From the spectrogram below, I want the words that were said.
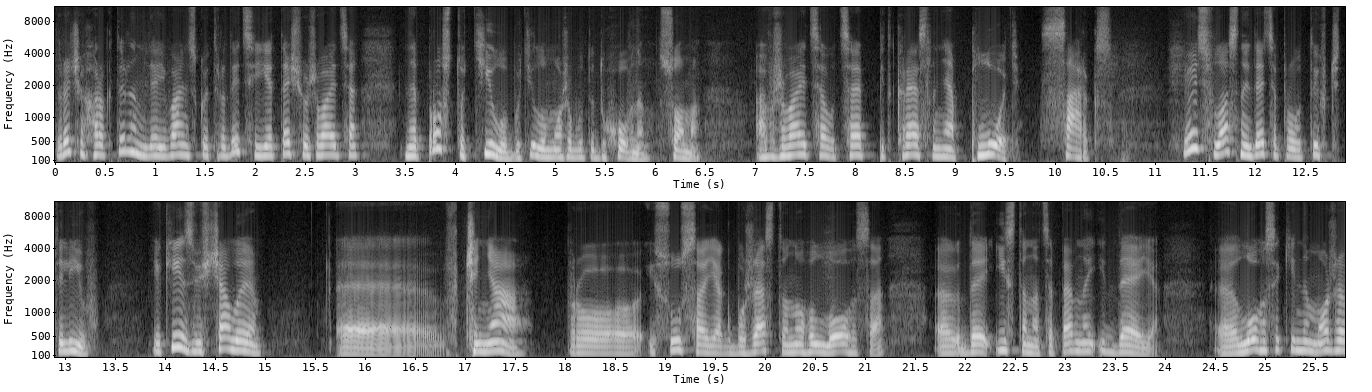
До речі, характерним для іванської традиції є те, що вживається не просто тіло, бо тіло може бути духовним сома, а вживається оце підкреслення плоть, саркс. І ось, власне, йдеться про тих вчителів, які звіщали е, вчення про Ісуса як Божественного Логоса, е, де істина це певна ідея, е, логос, який не може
